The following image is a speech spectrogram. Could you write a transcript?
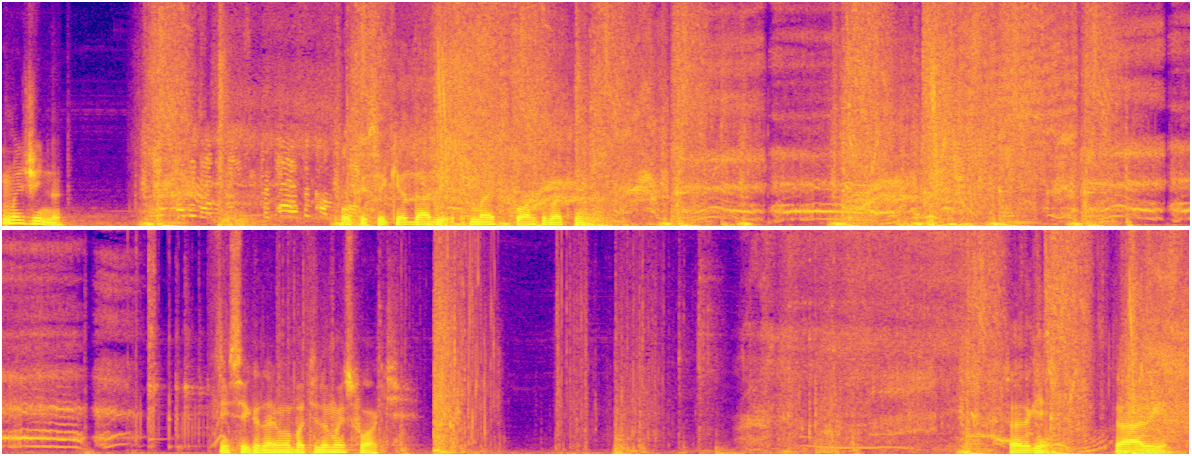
Imagina. Pô, pensei que ia dar ali mais forte batendo. Pensei que eu daria uma batida mais forte. Sai daqui. Sai daqui.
